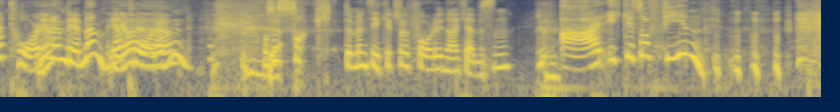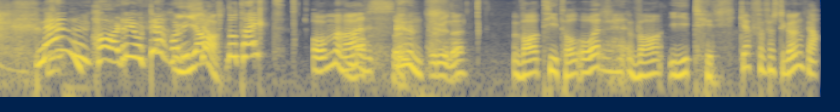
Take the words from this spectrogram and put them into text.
Jeg tåler Ja. den bremmen. Jeg tåler ja. den. Og så sakte, men sikkert så får du unna erkjennelsen. Du er ikke så fin! Men har dere gjort det? Har du Ja. kjøpt noe teit? Om her Masse. Rune. var 10-12 år, var i Tyrkia for første gang. Ja.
